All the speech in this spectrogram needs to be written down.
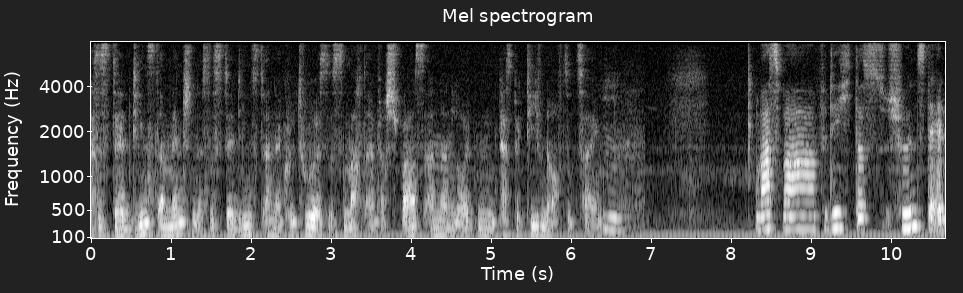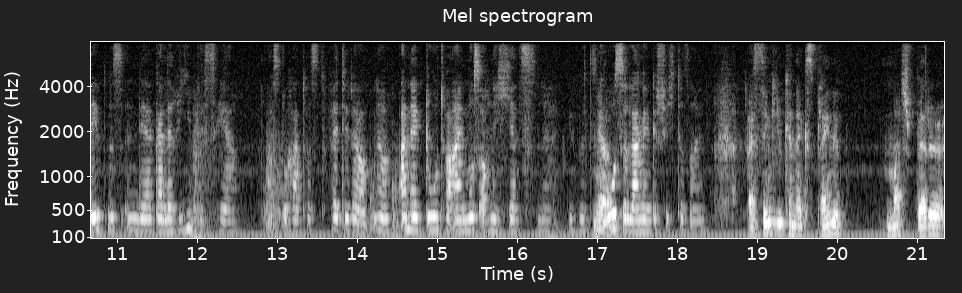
Es ist der Dienst am Menschen, es ist der Dienst an der Kultur, es ist, macht einfach Spaß, anderen Leuten Perspektiven aufzuzeigen. Hm. Was war für dich das schönste Erlebnis in der Galerie bisher, was du hattest? Fällt dir da eine Anekdote ein? Muss auch nicht jetzt eine übelst Ja. große, lange Geschichte sein. I think you can explain it much better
